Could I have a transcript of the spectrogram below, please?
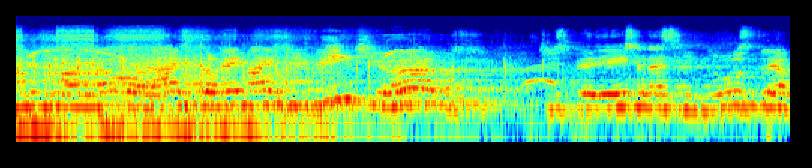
filho Manuel Moraes, também mais de 20 anos de experiência nessa indústria.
